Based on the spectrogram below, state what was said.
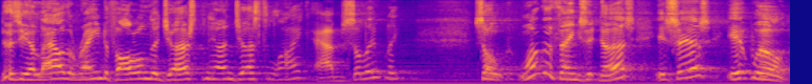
Does he allow the rain to fall on the just and the unjust alike? Absolutely. So, one of the things it does, it says it will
